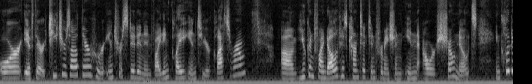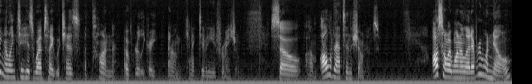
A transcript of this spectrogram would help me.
or if there are teachers out there who are interested in inviting Clay into your classroom, um, you can find all of his contact information in our show notes, including a link to his website, which has a ton of really great um, connectivity information. So, um, all of that's in the show notes. Also, I want to let everyone know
